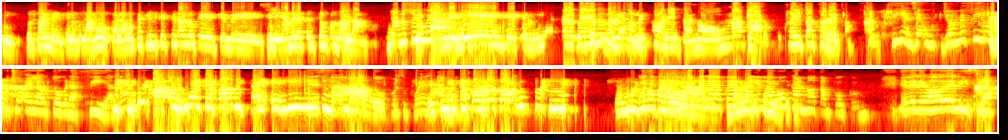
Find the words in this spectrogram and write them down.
sí, totalmente. Los- La boca, la boca tiene que ser algo que, que me, que Sí. me llame la atención cuando hablamos. yo no soy Que muy hable bien, que se ría. pero tiene que tener una bien. sonrisa bonita, no una Claro. un crédito a choreta. Fíjense, u- yo me fijo mucho en la ortografía, ¿no? Te falta un diente, papi, está eliminado. Exacto, por supuesto. Esos dienticos rotos, es muy O si para la una pelea de perro ahí en la boca, no tampoco. El elevado de Alicia.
